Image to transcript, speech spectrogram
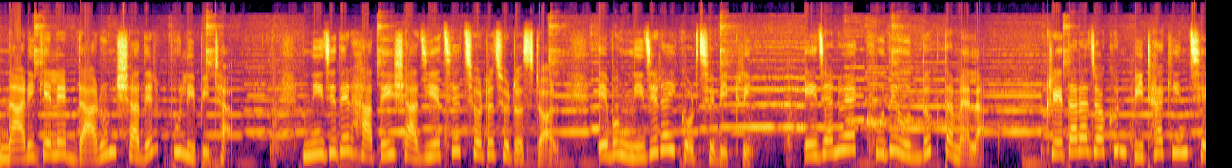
নারিকেলের দারুণ স্বাদের পুলি পিঠা। নিজেদের হাতেই সাজিয়েছে ছোট ছোট স্টল এবং নিজেরাই করছে বিক্রি। এ যেন এক ক্ষুদে উদ্যোক্তা মেলা। ক্রেতারা যখন পিঠা কিনছে,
